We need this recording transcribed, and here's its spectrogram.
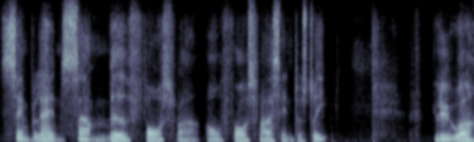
simpelthen sammen med forsvar og forsvarsindustri flyver,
